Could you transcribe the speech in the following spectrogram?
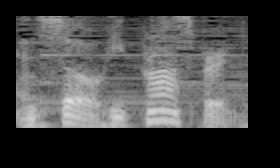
And so he prospered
